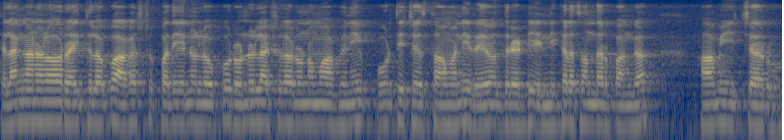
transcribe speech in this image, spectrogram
తెలంగాణలో రైతులకు ఆగస్టు పదిహేను లోపు రెండు లక్షల రుణమాఫీని పూర్తి చేస్తామని రేవంత్ రెడ్డి ఎన్నికల సందర్భంగా హామీ ఇచ్చారు.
